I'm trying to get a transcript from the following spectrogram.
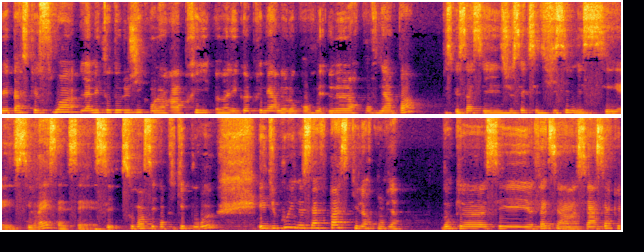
mais parce que soit la méthodologie qu'on leur a appris euh, à l'école primaire ne, leur convient pas, parce que ça, je sais que c'est difficile, mais c'est vrai, souvent c'est compliqué pour eux, et du coup, ils ne savent pas ce qui leur convient. Donc, euh, c'est en fait, c'est un, un, cercle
